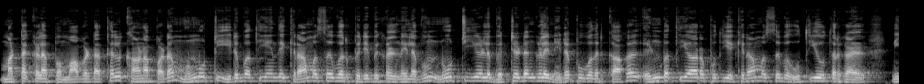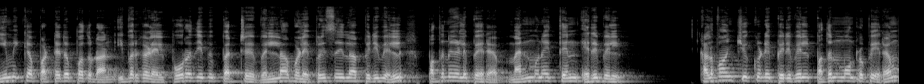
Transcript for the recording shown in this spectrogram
மட்டக்களப்பு மாவட்டத்தில் காணப்படும் முன்னூற்றி இருபத்தி ஐந்து கிராம சேவர் பிரிவுகள் நிலவும் நூற்றி ஏழு வெற்றிடங்களை நிரப்புவதற்காக எண்பத்தி ஆறு புதிய கிராம சேவை உத்தியோகத்தர்கள் நியமிக்கப்பட்டிருப்பதுடன் இவர்களில் போரதீவு பற்று வெள்ளாவளை பிரிசிலா பிரிவில் பதினேழு பேர் மண்முனை தென் எரிவில் களவாஞ்சிக்குடி பிரிவில் பதிமூன்று பேரும்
